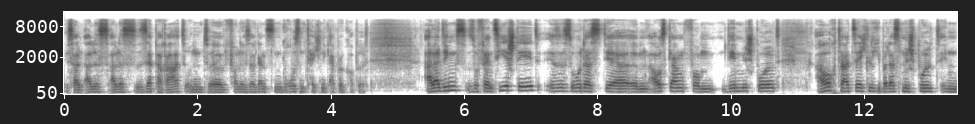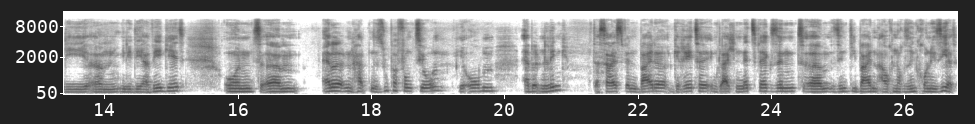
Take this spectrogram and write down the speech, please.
ist halt alles, alles separat und äh, von dieser ganzen großen Technik abgekoppelt. Allerdings, sofern es hier steht, ist es so, dass der ähm, Ausgang vom dem Mischpult auch tatsächlich über das Mischpult in die, ähm, in die DAW geht. Und ähm, Ableton hat eine super Funktion. Hier oben Ableton Link. Das heißt, wenn beide Geräte im gleichen Netzwerk sind, ähm, sind die beiden auch noch synchronisiert.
